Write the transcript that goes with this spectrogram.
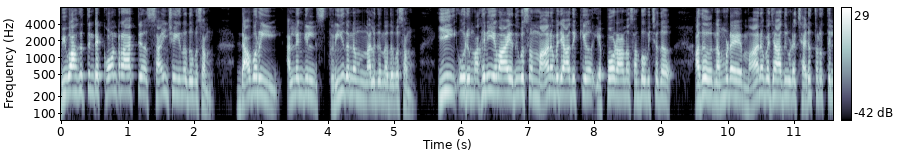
വിവാഹത്തിന്റെ കോൺട്രാക്റ്റ് സൈൻ ചെയ്യുന്ന ദിവസം. ഡവറി അല്ലെങ്കിൽ സ്ത്രീധനം നൽകുന്ന ദിവസം. ഈ ഒരു മഹനീയമായ ദിവസം മാനവജാതിക്ക് എപ്പോഴാണ് സംഭവിച്ചത്? അത് നമ്മുടെ മാനവജാതിയുടെ ചരിത്രത്തിൽ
